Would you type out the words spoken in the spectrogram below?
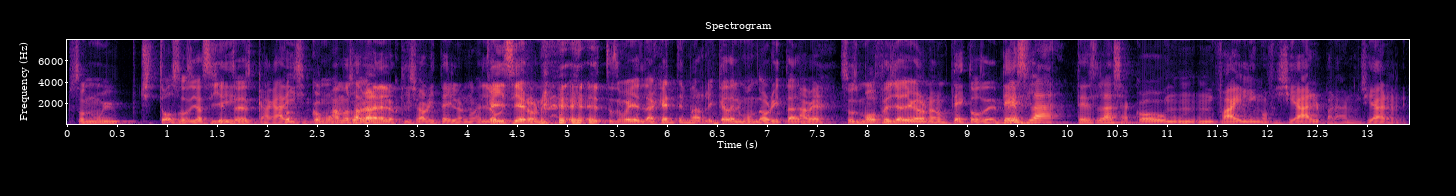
son muy chistosos y así. Sí, entonces, cagadísimo. ¿cómo- Vamos cómo- a hablar de lo que hizo ahorita Elon Musk. ¿Qué Lo- hicieron estos güeyes? La gente más rica del mundo ahorita. A ver. Sus mofes ya llegaron a un Te- punto de. meme. Tesla, Tesla sacó un filing oficial para anunciar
